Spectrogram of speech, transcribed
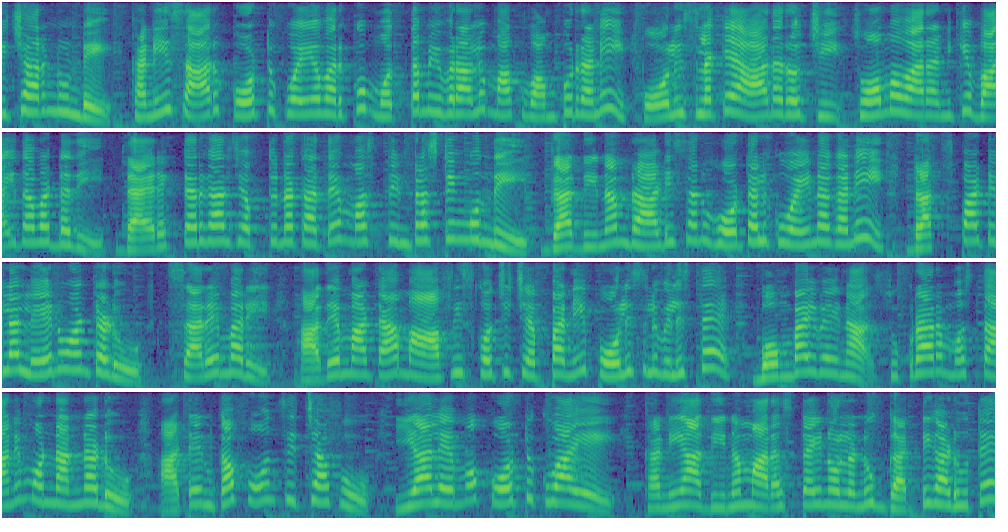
విచారణ ఉండే. కానీ సార్ కోర్టుకు పోయే వరకు మొత్తం వివరాలు మాకు వంపుర్రని పోలీసులకే ఆర్డర్ వచ్చి సోమవారానికి వాయిదా పడ్డది. డైరెక్టర్ గారు చెప్తున్న కథే మస్త్ ఇంట్రెస్టింగ్ ఉంది. గా దినం రాడిసన్ హోటల్కు పోయినా గానీ డ్రగ్స్ పార్టీలా లేను అంటాడు. సరే మరి అదే మాట మా ఆఫీస్కి వచ్చి చెప్పని పోలీసులు పిలిస్తే బొంబాయి పోయినా శుక్రవారం వస్తా అని మొన్న అన్నాడు. అటెన్క ఫోన్ స్విచ్ ఆఫ్ ఇయాలేమో కోర్టుకు వాయే. కానీ ఆ దినం అరెస్ట్ అయిన వాళ్ళను గట్టిగా అడిగితే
